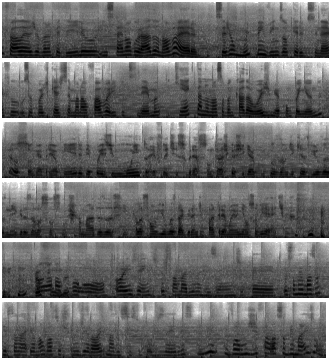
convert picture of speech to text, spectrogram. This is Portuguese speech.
Quem fala é a Giovana Pedrilho e está inaugurada a nova era. Sejam muito bem-vindos ao Querido Cinéfilo, o seu podcast semanal favorito de cinema. E quem é que tá na nossa bancada hoje me acompanhando? Eu sou Gabriel Pinheiro e depois de muito refletir sobre o assunto, eu acho que eu cheguei à conclusão de que as viúvas negras elas só são chamadas assim porque elas são viúvas da grande pátria-mãe União Soviética. Profundo. Oh, Oi, gente, eu sou a Marina Rezende. É, eu sou meio masoquista, né? Eu não gosto de filmes de herói, mas assisto todos eles. E vamos de falar sobre mais um.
